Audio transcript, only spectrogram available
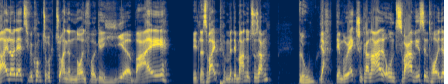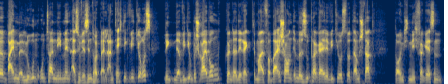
Hi Leute, herzlich willkommen zurück zu einer neuen Folge hier bei Edles Vibe mit dem Manu zusammen. Hallo. Ja, dem Reaction-Kanal. Und zwar, wir sind heute beim Lohnunternehmen, also wir sind heute bei Landtechnik-Videos. Link in der Videobeschreibung. Könnt ihr direkt mal vorbeischauen. Immer super geile Videos dort am Start. Däumchen nicht vergessen.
